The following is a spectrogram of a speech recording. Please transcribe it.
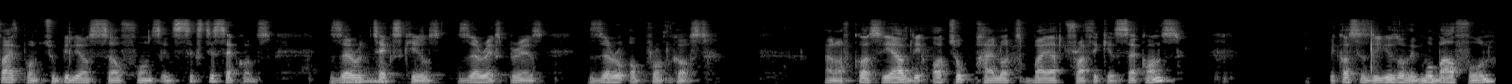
5.2 billion cell phones in 60 seconds. Zero tech skills zero experience zero upfront cost. And of course you have the autopilot buyer traffic in seconds because it's the use of a mobile phone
